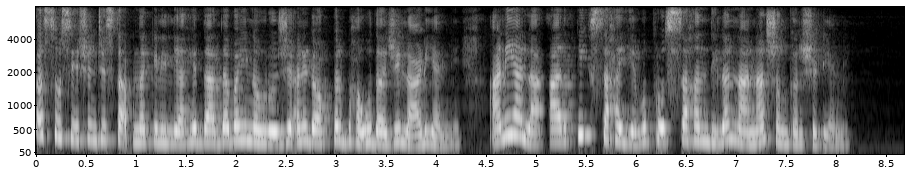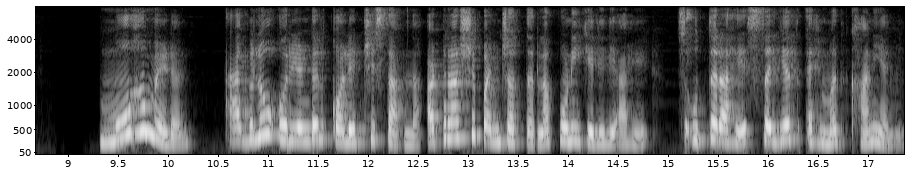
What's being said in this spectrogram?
असोसिएशनची स्थापना केलेली आहे दादाबाई नवरोजी आणि डॉक्टर भाऊदाजी लाड यांनी. आणि याला आर्थिक सहाय्य व प्रोत्साहन दिलं नाना शंकर शेट यांनी. मोहमेडन अॅग्लो ओरिएंटल कॉलेजची स्थापना अठराशे पंच्याहत्तरला कोणी केलेली आहे? सो उत्तर आहे सय्यद अहमद खान यांनी.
